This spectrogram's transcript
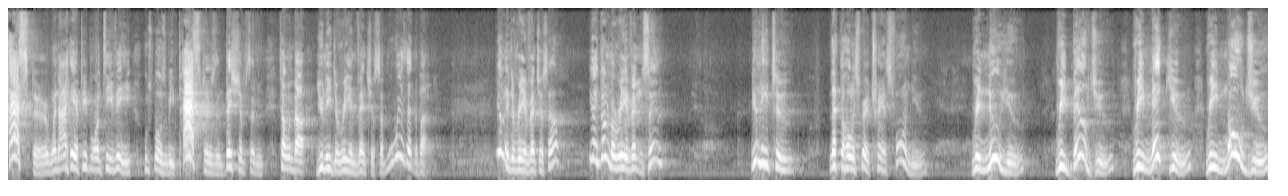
pastor when I hear people on TV who's supposed to be pastors and bishops and telling about you need to reinvent yourself. Well, where's that in the Bible? You don't need to reinvent yourself. You ain't doing about reinventing sin. You need to let the Holy Spirit transform you, renew you, rebuild you, remake you, remold you,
